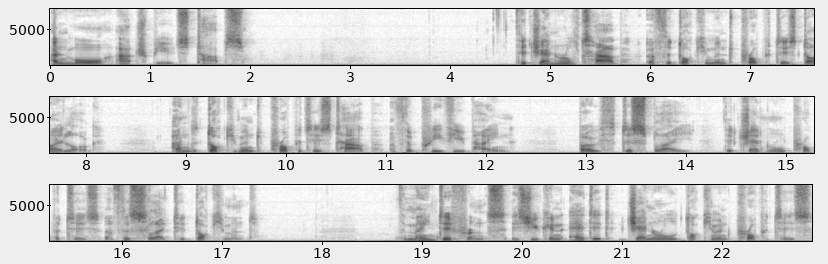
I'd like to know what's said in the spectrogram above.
and More Attributes tabs. The General tab of the Document Properties dialog and the Document Properties tab of the Preview pane both display the general properties of the selected document. The main difference is you can edit general document properties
